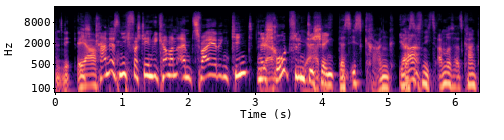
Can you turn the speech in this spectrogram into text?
Nee, ja. ich kann es nicht verstehen. Wie kann man einem zweijährigen Kind eine Schrotflinte Ja, schenken? Das, das ist krank. Ja. Das ist nichts anderes als krank.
